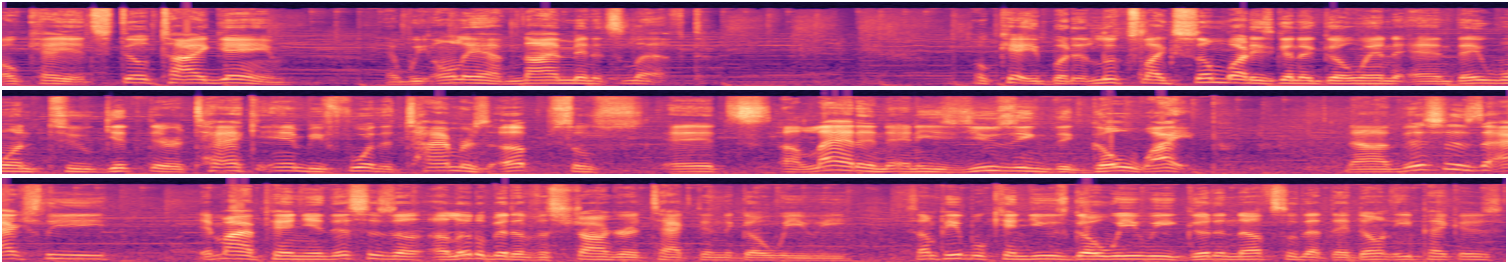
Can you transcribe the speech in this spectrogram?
Okay, it's still tie game, and we only have nine minutes left. Okay, but it looks like somebody's going to go in and they want to get their attack in before the timer's up. So it's Aladdin and he's using the GoWiPe. Now this is actually, in my opinion, this is a, a little bit of a stronger attack than the GoWiWi. Some people can use GoWiWi good enough so that they don't eat Pekkas,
